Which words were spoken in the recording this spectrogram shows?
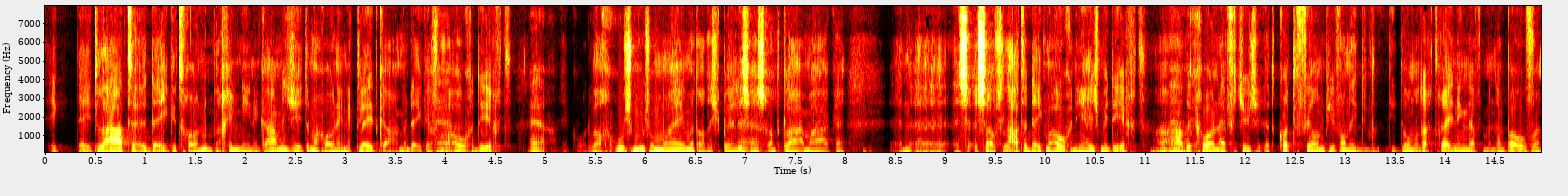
ik deed later, deed ik het gewoon, dan ging ik niet in de kamer zitten, maar gewoon in de kleedkamer. Deed ik even Ja. mijn ogen dicht. Ja. Ik hoorde wel geroesmoes om me heen, want al die spelers Ja. zijn zich aan het klaarmaken. En, eh, en zelfs later deed ik mijn ogen niet eens meer dicht. Dan had ik gewoon eventjes het korte filmpje van die, die donderdagtraining naar, naar boven.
